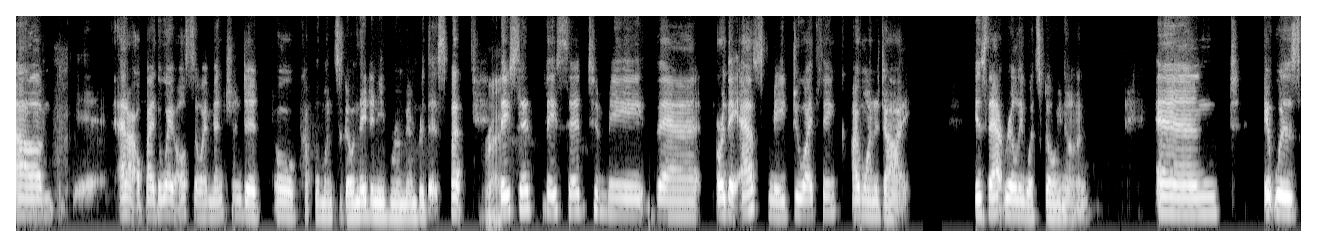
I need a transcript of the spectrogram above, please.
um, and I, by the way, also I mentioned it oh a couple of months ago and they didn't even remember this but right. they said they said to me that or they asked me do i think i want to die? Is that really what's going on? And it was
